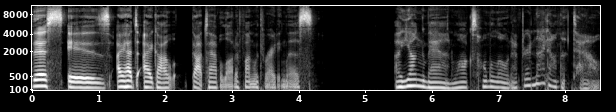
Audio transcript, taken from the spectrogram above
this is I had to, I got got to have a lot of fun with writing this. A young man walks home alone after a night on the town.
